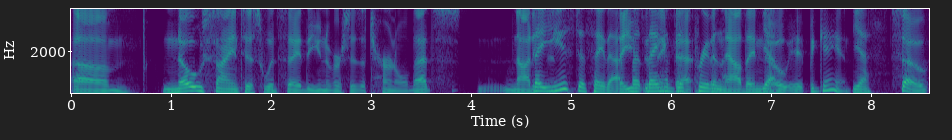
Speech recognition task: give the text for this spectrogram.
Um, no scientist would say the universe is eternal. That's not. They even, used to say that, they but they have that, disproven that. Now they Yeah. know it began. Yes. So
